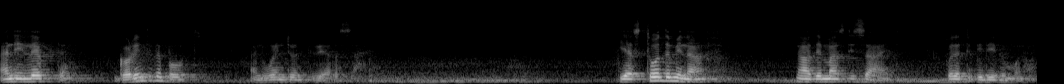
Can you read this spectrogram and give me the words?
and He left them, got into the boat, and went on to the other side. He has told them enough. Now they must decide whether to believe him or not.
